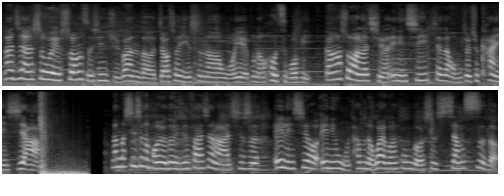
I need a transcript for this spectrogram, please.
那既然是为双子星举办的交车仪式呢，我也不能厚此薄彼。刚刚说完了起源 A 零七，现在我们就去看一下。那么细心的朋友都已经发现了啊，其实 A 零七和 A 零五它们的外观风格是相似的。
